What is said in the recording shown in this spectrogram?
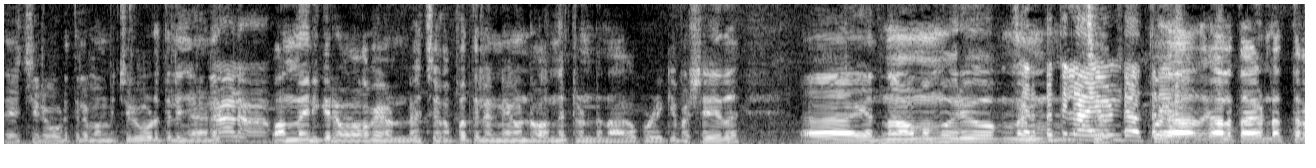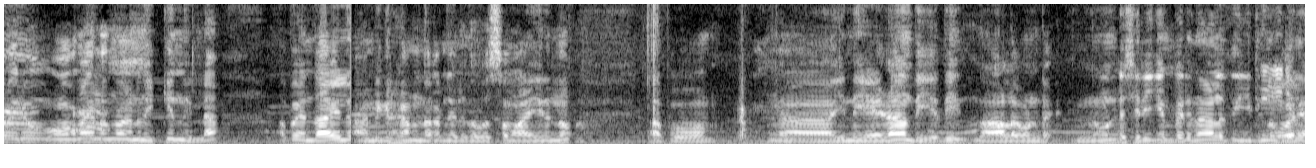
ചേച്ചിയുടെ കൂട്ടത്തിൽ മമ്മിച്ചിയുടെ കൂട്ടത്തിൽ ഞാൻ വന്ന എനിക്കൊരു ഓർമ്മയുണ്ട്. ചെറുപ്പത്തിൽ എന്നെ കൊണ്ട് വന്നിട്ടുണ്ട് നാഗപ്പുഴയ്ക്ക്. പക്ഷേ ഇത് എന്നാണെന്നൊന്നും ഒരു കാലത്തായോണ്ട് അത്ര ഒരു ഓർമ്മയിലൊന്നും അങ്ങനെ നിൽക്കുന്നില്ല. അപ്പോൾ എന്തായാലും അനുഗ്രഹം നിറഞ്ഞൊരു ദിവസമായിരുന്നു. അപ്പോൾ ഇന്ന് ഏഴാം തീയതി നാളെ കൊണ്ട്. ഇന്നുകൊണ്ട് ശരിക്കും പെരുന്നാൾ തീരുന്ന പോലെ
